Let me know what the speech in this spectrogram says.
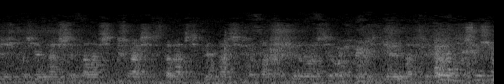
10, 11, 12, 13, 14, 15, 16, 17, 18, 19, 20.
